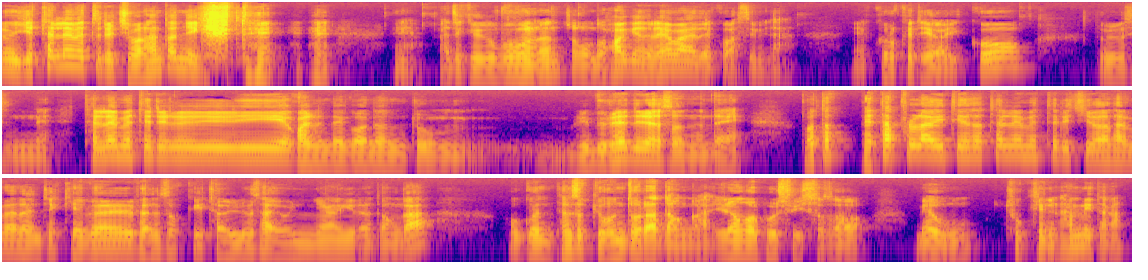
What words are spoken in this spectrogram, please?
이게 텔레메트리를 지원한다는 얘기인데 예. 아직 그 부분은 조금 더 확인을 해봐야 될 것 같습니다. 예. 그렇게 되어 있고 돌릴 수 있네. 텔레메트리에 관련된 거는 좀 리뷰를 해드렸었는데, 버타, 베타 플라이트에서 텔레메트리 지원하면은 이제 개별 변속기 전류 사용량이라던가, 혹은 변속기 온도라던가, 이런 걸 볼 수 있어서 매우 좋기는 합니다.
